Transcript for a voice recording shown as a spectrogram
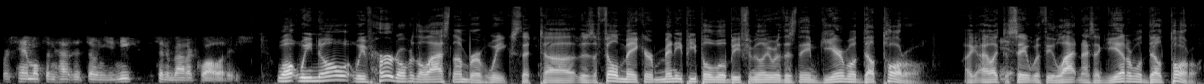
Whereas Hamilton has its own unique cinematic qualities. Well, we know we've heard over the last number of weeks that uh, there's a filmmaker many people will be familiar with his name, Guillermo del Toro I, I like yeah. to say it with the Latin accent, Guillermo del Toro.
